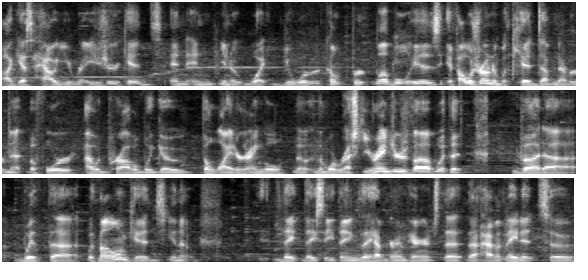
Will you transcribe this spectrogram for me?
I guess how you raise your kids and and you know what your comfort level is. If I was running with kids I've never met before, I would probably go the lighter angle, the, the more Rescue Rangers vibe with it. But uh, with uh, with my own kids, you know, they, they see things. They have grandparents that, that haven't made it, so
